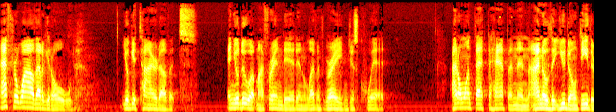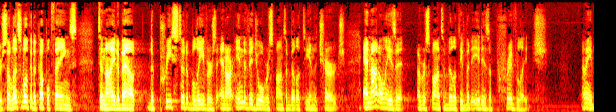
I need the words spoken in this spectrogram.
after a while, that'll get old. You'll get tired of it. And you'll do what my friend did in 11th grade and just quit. I don't want that to happen, and I know that you don't either. So let's look at a couple things tonight about the priesthood of believers and our individual responsibility in the church. And not only is it a responsibility, but it is a privilege. I mean,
